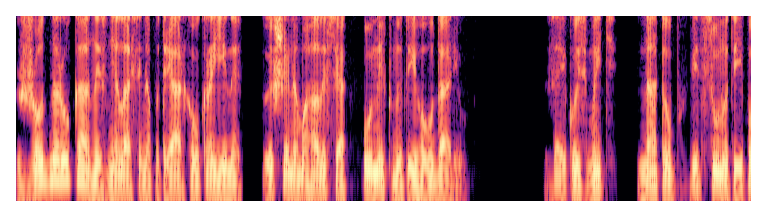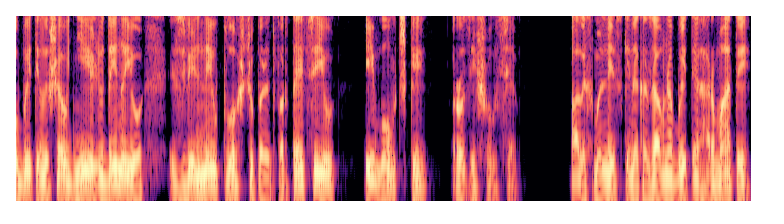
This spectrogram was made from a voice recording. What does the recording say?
Жодна рука не знялася на патріарха України, лише намагалися уникнути його ударів. За якусь мить натовп, відсунутий і побитий лише однією людиною, звільнив площу перед фортецею і мовчки розійшовся. Але Хмельницький наказав набити гармати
